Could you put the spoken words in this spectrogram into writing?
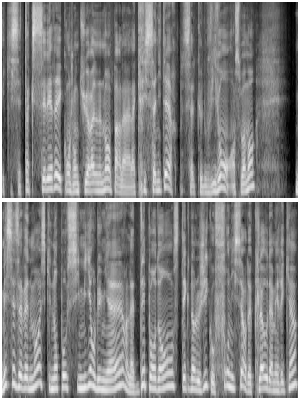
et qui s'est accélérée conjoncturellement par la, la crise sanitaire, celle que nous vivons en ce moment. Mais ces événements, est-ce qu'ils n'ont pas aussi mis en lumière la dépendance technologique aux fournisseurs de cloud américains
